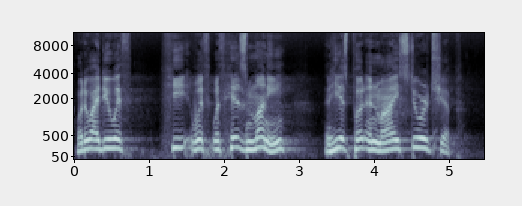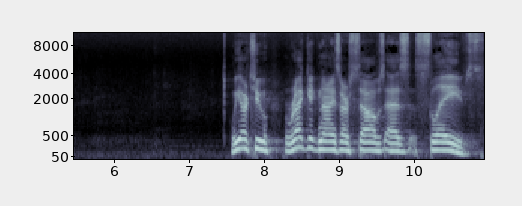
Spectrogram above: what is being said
What do I do with, he, with, with His money that He has put in my stewardship? We are to recognize ourselves as slaves.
